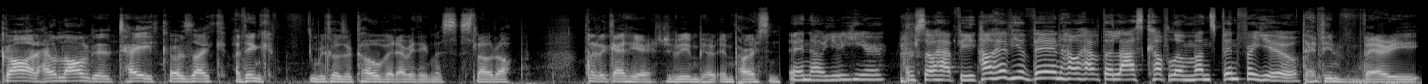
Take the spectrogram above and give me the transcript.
god, how long did it take? I was like, I think because of COVID, everything was slowed up. How did I get here to be in, in person? And now you're here. I'm so happy. How have you been? How have the last couple of months been for you? They've been very,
